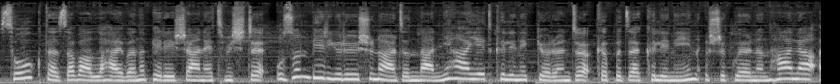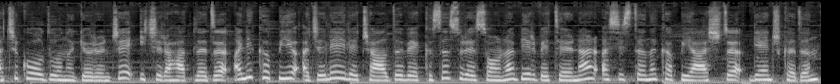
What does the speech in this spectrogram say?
soğuk da zavallı hayvanı perişan etmişti. Uzun bir yürüyüşün ardından nihayet klinik göründü. Kapıda kliniğin ışıklarının hala açık olduğunu görünce içi rahatladı. Ali kapıyı aceleyle çaldı ve kısa süre sonra bir veteriner asistanı kapıyı açtı. Genç kadın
